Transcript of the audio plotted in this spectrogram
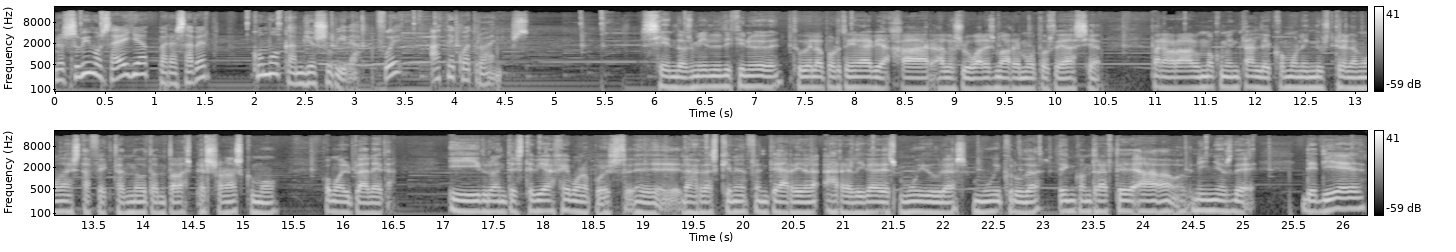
Nos subimos a ella para saber cómo cambió su vida. Fue hace cuatro años. Si en 2019 tuve la oportunidad de viajar a los lugares más remotos de Asia para grabar un documental de cómo la industria de la moda está afectando tanto a las personas como, como el planeta. Y durante este viaje, bueno, pues eh, la verdad es que me enfrenté a, real- realidades muy duras, muy crudas, de encontrarte a niños de, de 10,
